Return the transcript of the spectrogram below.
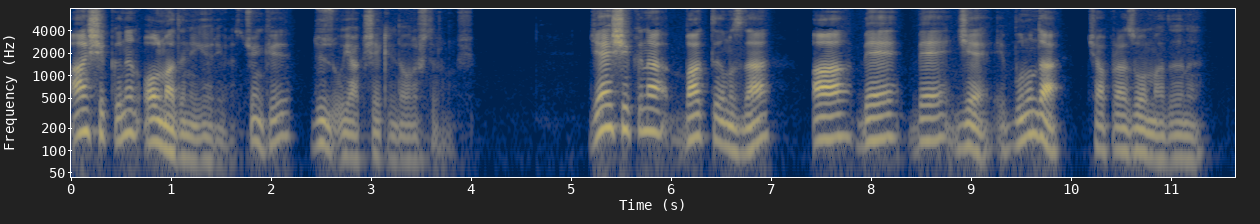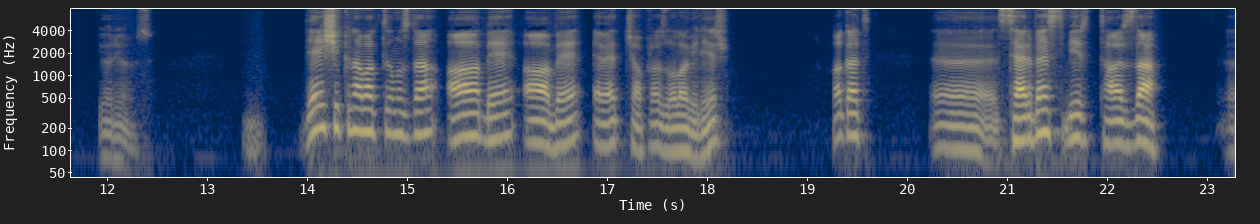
A şıkkının olmadığını görüyoruz. Çünkü düz uyak şeklinde oluşturulmuş. C şıkkına baktığımızda A, B, B, C. E bunun da çapraz olmadığını görüyoruz. D şıkkına baktığımızda A, B, A, B evet çapraz olabilir. Fakat e, serbest bir tarzda e,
